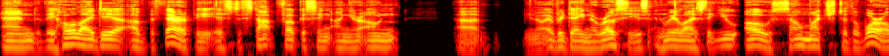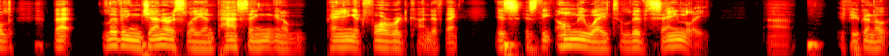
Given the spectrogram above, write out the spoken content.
And the whole idea of the therapy is to stop focusing on your own, uh, you know, everyday neuroses and realize that you owe so much to the world that living generously and passing, you know, paying it forward kind of thing is is the only way to live sanely uh, if you're going to.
